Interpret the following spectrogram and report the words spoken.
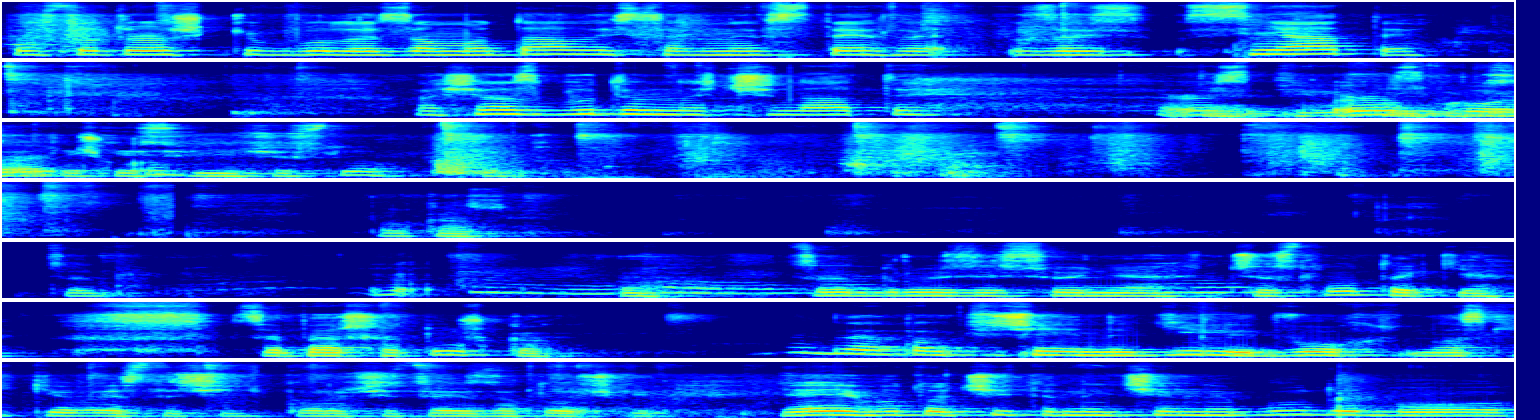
Просто трошки були замоталися, не встигли зняти. А зараз будемо починати роз... Розборочку. яке сьогодні число. щоб- Показуй. Це, О, це, друзі, сьогодні число таке. Це перша тушка. Ну, Буде там в течение неділі, двох, наскільки вистачить коротше, цієї заточки. Я його точити нічим не буду, бо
